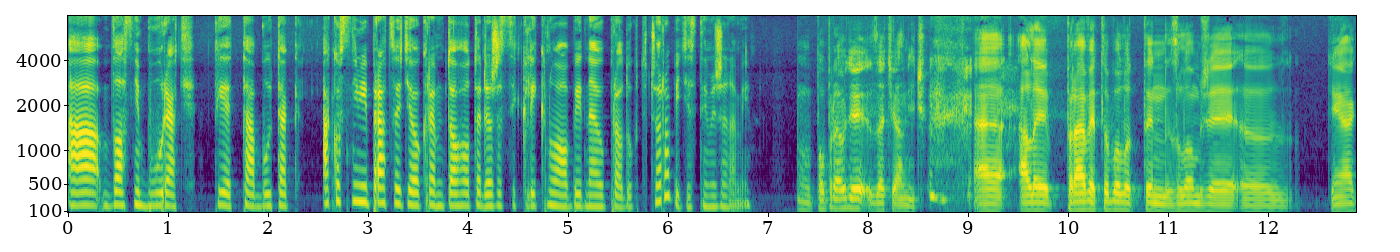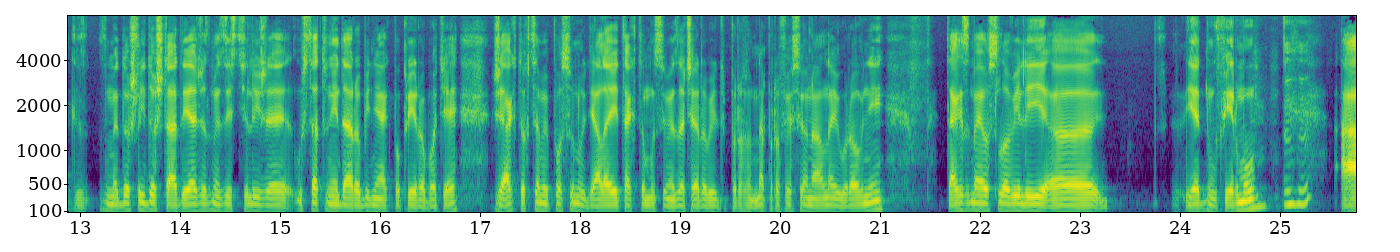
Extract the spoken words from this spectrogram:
a vlastne búrať tie tabu, tak ako s nimi pracujete okrem toho, teda, že si kliknú a objednajú produkt? Čo robíte s tými ženami? No, popravde zatiaľ nič. A, ale práve to bolo ten zlom, že uh, nejak sme došli do štádia, že sme zistili, že už sa to nedá robiť nejak po robote, že ak to chceme posunúť ďalej, tak to musíme začať robiť na profesionálnej úrovni. Tak sme oslovili uh, jednu firmu, uh-huh a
